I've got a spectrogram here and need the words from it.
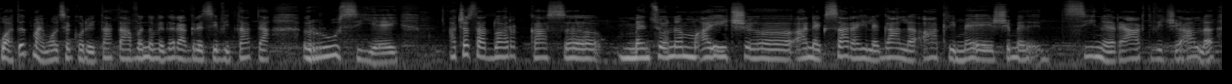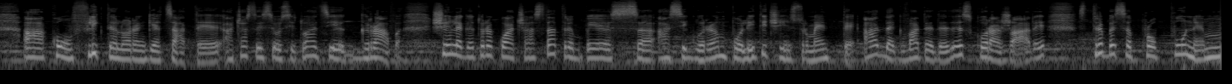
cu atât mai mult securitatea, având în vedere agresivitatea Rusiei. Aceasta doar ca să menționăm aici uh, anexarea ilegală a Crimeei și menținerea artificială a conflictelor înghețate. Aceasta este o situație gravă și în legătură cu aceasta trebuie să asigurăm politici și instrumente adecvate de descurajare. Trebuie să propunem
